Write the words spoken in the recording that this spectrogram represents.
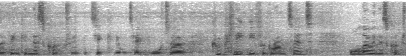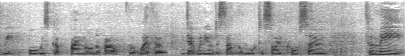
I think in this country in particular, we take water completely for granted. Although in this country we always got bang on about the weather, we don't really understand the water cycle. So for me,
